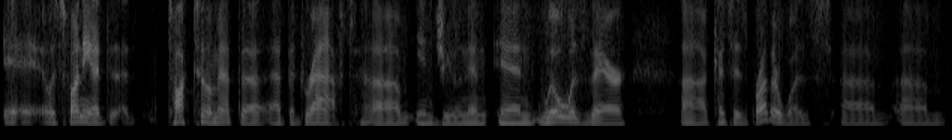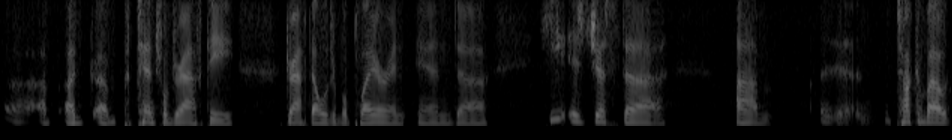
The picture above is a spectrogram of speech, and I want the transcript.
it, it, was funny. I talked to him at the at the draft um, in June, and and Will was there because uh, his brother was um, um, a, a, a potential draftee draft eligible player, and and uh, he is just uh, um, talk about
